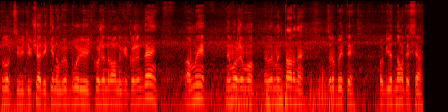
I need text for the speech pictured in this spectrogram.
хлопців і дівчат, які нам виборюють кожен ранок і кожен день. А ми не можемо елементарне зробити, об'єднатися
